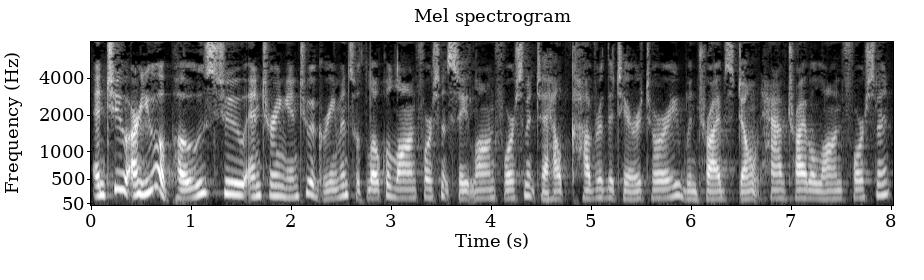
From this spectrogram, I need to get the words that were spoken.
And two, are you opposed to entering into agreements with local law enforcement, state law enforcement to help cover the territory when tribes don't have tribal law enforcement?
